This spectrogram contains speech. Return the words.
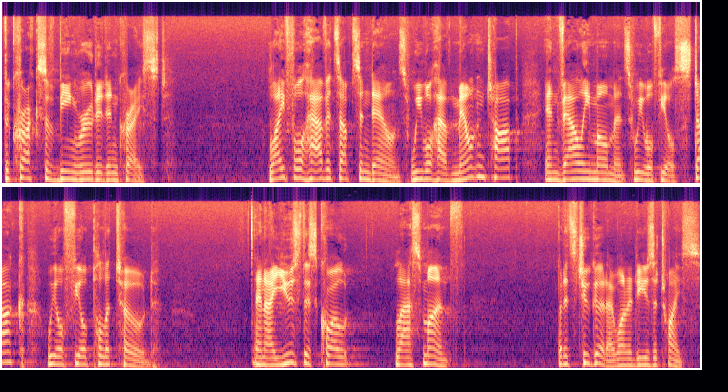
the crux of being rooted in Christ. Life will have its ups and downs. We will have mountaintop and valley moments. We will feel stuck. We'll feel plateaued. And I used this quote last month, but it's too good. I wanted to use it twice.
